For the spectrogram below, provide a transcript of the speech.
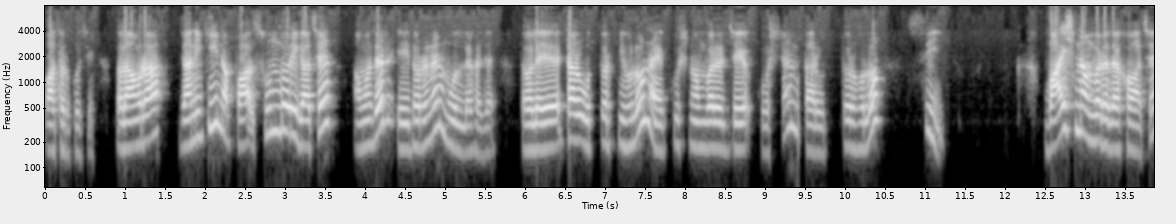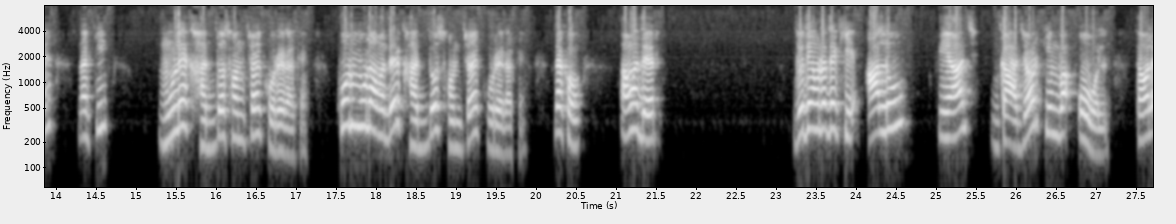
পাথরকুচি। তাহলে আমরা জানি কি না সুন্দরী গাছে আমাদের এই ধরনের মূল দেখা যায়। তাহলে এটার উত্তর কি হলো না, একুশ নম্বরের যে কোশ্চেন তার উত্তর হলো সি বাইশ নম্বরে দেখো আছে, নাকি মূলে খাদ্য সঞ্চয় করে রাখে। কোন মূল আমাদের খাদ্য সঞ্চয় করে রাখে? দেখো, আমাদের যদি আমরা দেখি আলু, পেঁয়াজ, গাজর কিংবা ওল, তাহলে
